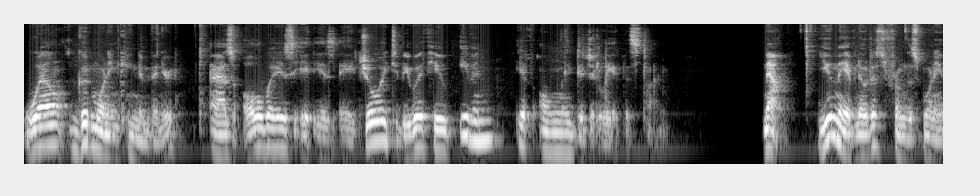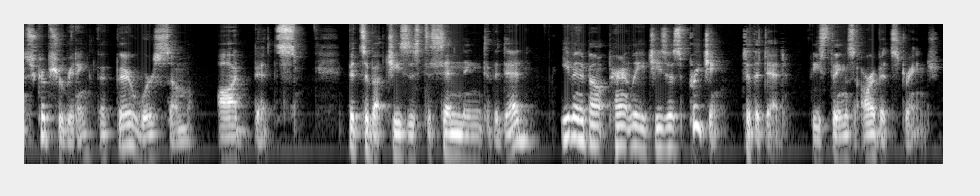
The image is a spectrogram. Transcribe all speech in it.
Well, good morning, Kingdom Vineyard. As always, it is a joy to be with you, even if only digitally at this time. Now, you may have noticed from this morning's scripture reading that there were some odd bits. Bits about Jesus descending to the dead, even about apparently Jesus preaching to the dead. These things are a bit strange.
